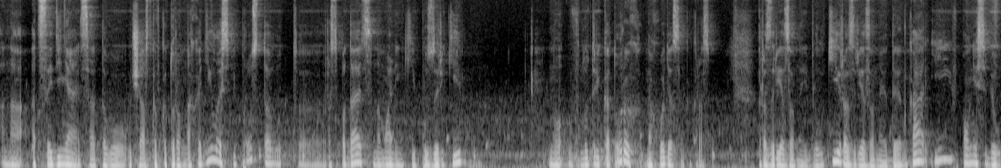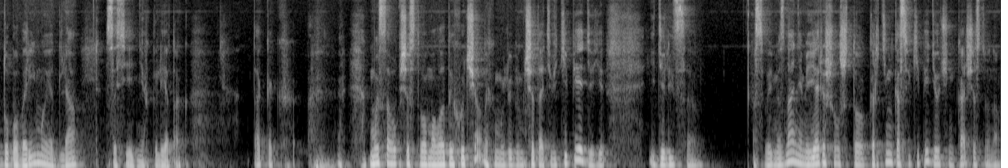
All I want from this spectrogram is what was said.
она отсоединяется от того участка, в котором находилась, и просто вот э, распадается на маленькие пузырьки, но внутри которых находятся как раз разрезанные белки, разрезанные ДНК и вполне себе удобоваримые для соседних клеток. Так как мы сообщество молодых ученых, мы любим читать Википедию и делиться своими знаниями, я решил, что картинка с Википедии очень качественно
